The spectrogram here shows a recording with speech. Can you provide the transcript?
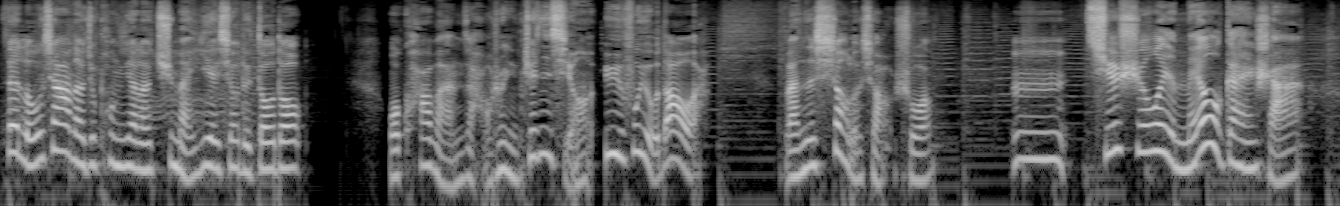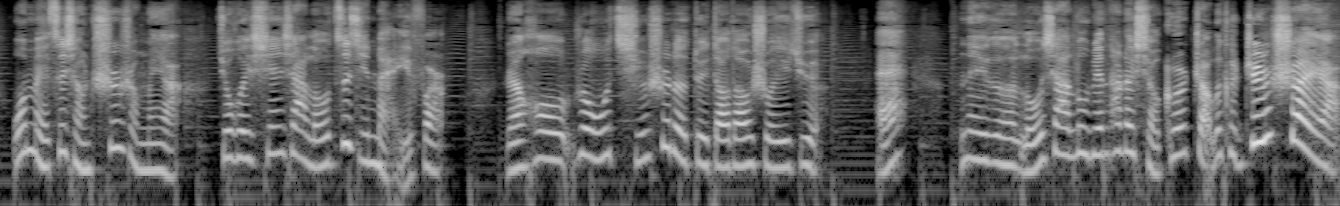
在楼下呢就碰见了去买夜宵的叨叨。我夸丸子，我说你真行，御夫有道啊。丸子笑了笑说：“嗯，其实我也没有干啥，我每次想吃什么呀，就会先下楼自己买一份儿，然后若无其事的对叨叨说一句：‘哎，那个楼下路边摊的小哥长得可真帅呀。’”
